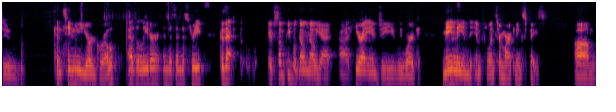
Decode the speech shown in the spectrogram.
to continue your growth as a leader in this industry? Because if some people don't know yet, uh, here at AMG, we work mainly in the influencer marketing space. Um,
